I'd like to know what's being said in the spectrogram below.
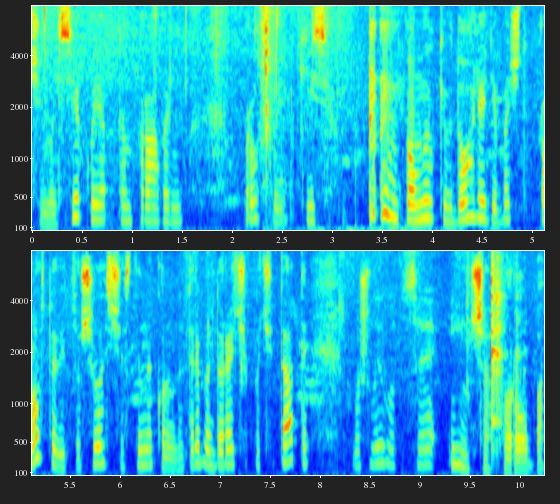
чи мальсіко, як там правильно. Просто якісь помилки в догляді, бачите, просто відсушилась частина крони. Треба, до речі, почитати, можливо, це інша хвороба.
